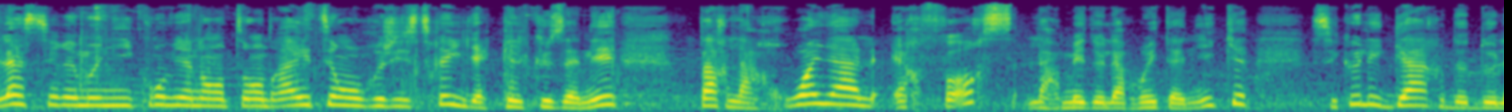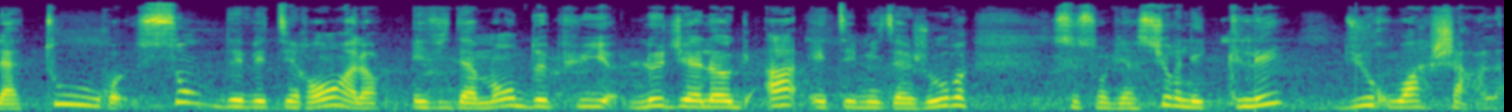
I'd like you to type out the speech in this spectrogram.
La cérémonie qu'on vient d'entendre a été enregistrée il y a quelques années par la Royal Air Force, l'armée de l'air britannique. C'est que les gardes de la tour sont des vétérans. Alors évidemment, depuis le dialogue a été mis à jour, ce sont bien sûr les clés du roi Charles.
